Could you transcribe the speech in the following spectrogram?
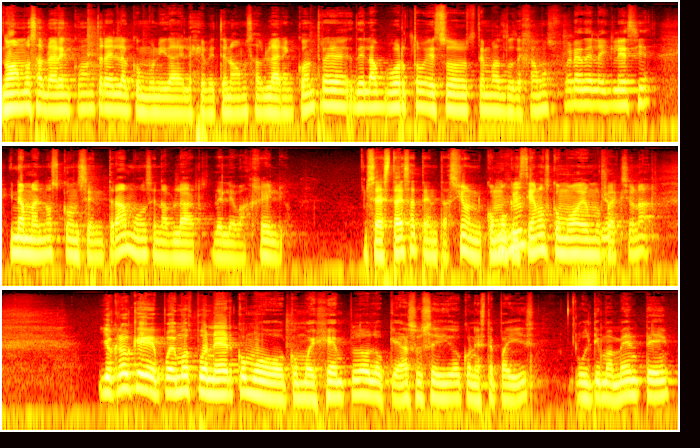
No vamos a hablar en contra de la comunidad LGBT, no vamos a hablar en contra del aborto, esos temas los dejamos fuera de la iglesia y nada más nos concentramos en hablar del Evangelio. O sea, está esa tentación. Como cristianos, ¿cómo debemos reaccionar? Yo creo que podemos poner como, como ejemplo lo que ha sucedido con este país últimamente,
